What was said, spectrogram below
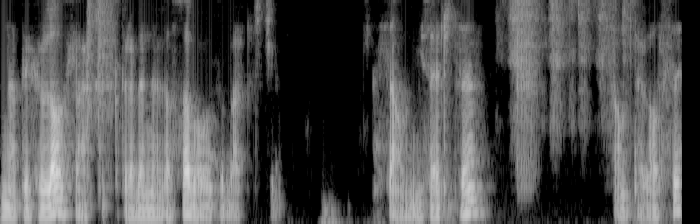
na tych losach, które będę losował, zobaczcie, są miseczce, są te losy.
